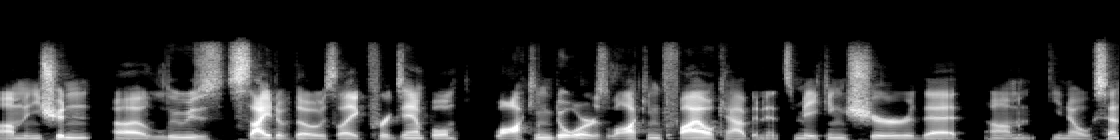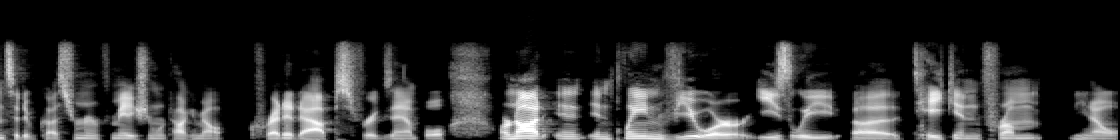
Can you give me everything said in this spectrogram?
um, and you shouldn't uh, lose sight of those. Like, for example, locking doors, locking file cabinets, making sure that um, you know sensitive customer information. We're talking about credit apps, for example, are not in, in plain view or easily uh, taken from you know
